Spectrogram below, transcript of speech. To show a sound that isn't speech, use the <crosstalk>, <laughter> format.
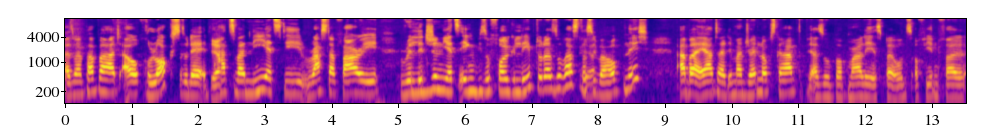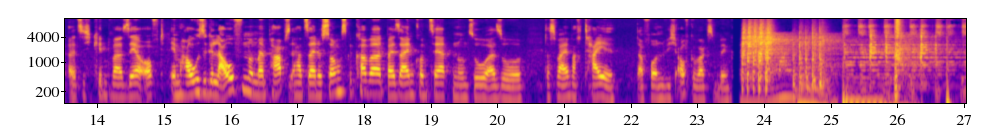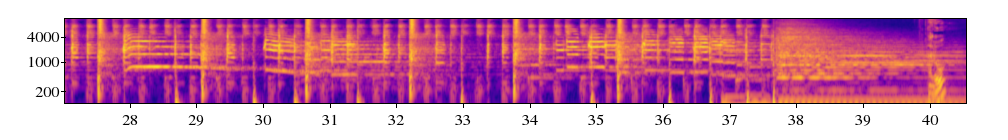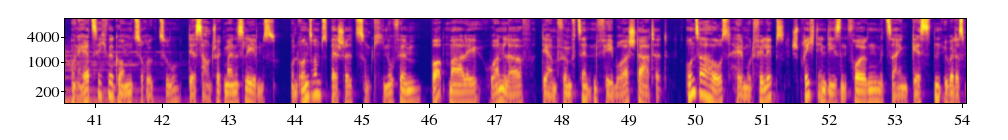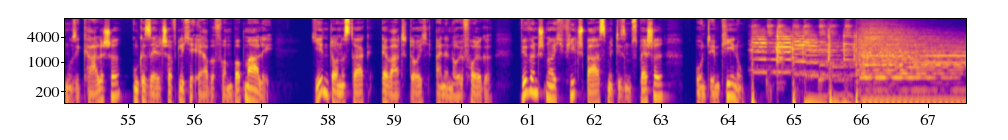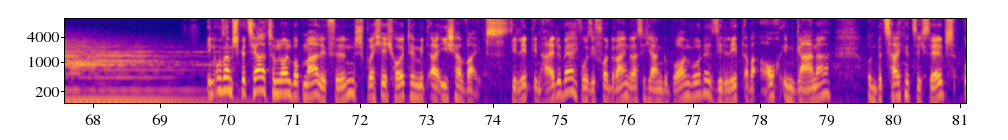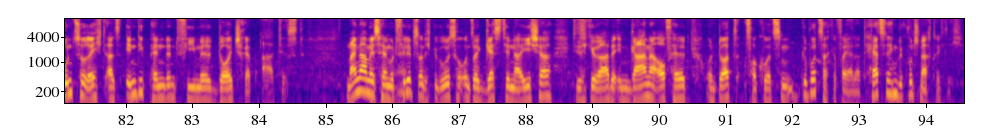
Also mein Papa hat auch Locks, also der ja. hat zwar nie jetzt die Rastafari Religion jetzt irgendwie so voll gelebt oder sowas, das ja. überhaupt nicht. Aber er hat halt immer Dreadlocks gehabt. Also Bob Marley ist bei uns auf jeden Fall, als ich Kind war, sehr oft im Hause gelaufen und mein Papst hat seine Songs gecovert bei seinen Konzerten und so. Also das war einfach Teil davon, wie ich aufgewachsen bin. Herzlich willkommen zurück zu Der Soundtrack meines Lebens und unserem Special zum Kinofilm Bob Marley One Love, der am 15. Februar startet. Unser Host Helmut Phillips spricht in diesen Folgen mit seinen Gästen über das musikalische und gesellschaftliche Erbe von Bob Marley. Jeden Donnerstag erwartet euch eine neue Folge. Wir wünschen euch viel Spaß mit diesem Special und im Kino. In unserem Spezial zum neuen Bob Marley-Film spreche ich heute mit Aisha Vibes. Sie lebt in Heidelberg, wo sie vor 33 Jahren geboren wurde. Sie lebt aber auch in Ghana und bezeichnet sich selbst unzurecht als Independent Female Deutschrap Artist. Mein Name ist Helmut Phillips und ich begrüße unsere Gästin Aisha, die sich gerade in Ghana aufhält und dort vor kurzem Geburtstag gefeiert hat. Herzlichen Glückwunsch nachträglich.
